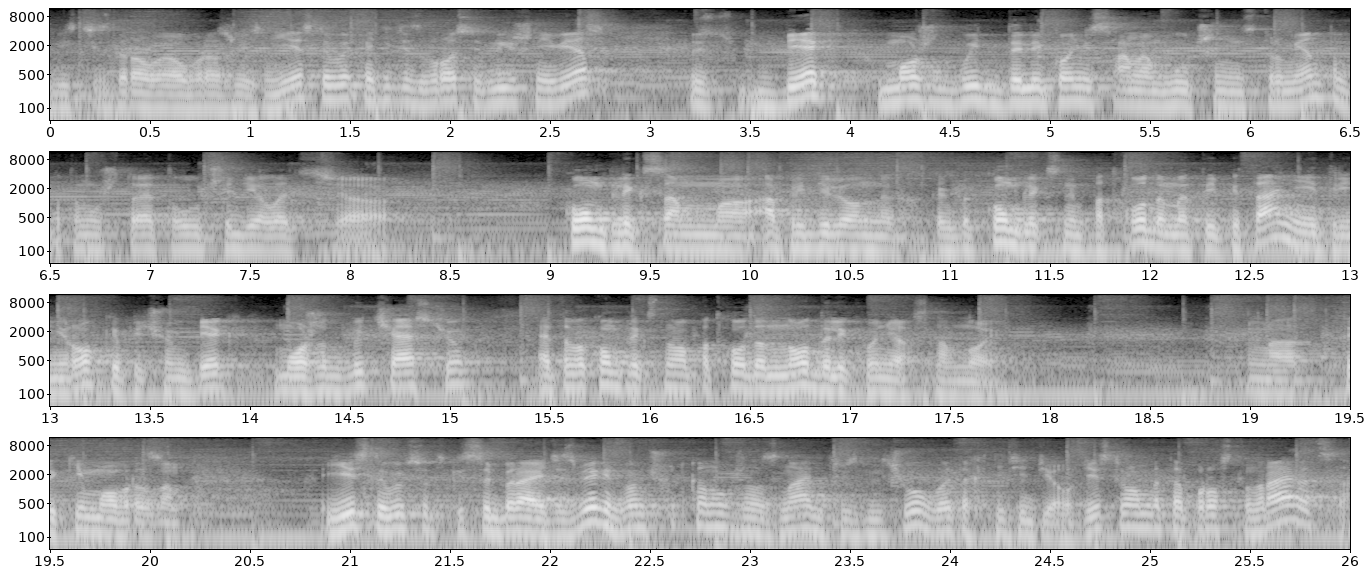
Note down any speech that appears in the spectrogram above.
вести здоровый образ жизни. Если вы хотите сбросить лишний вес, то есть бег может быть далеко не самым лучшим инструментом, потому что это лучше делать э, комплексом э, определенных, как бы комплексным подходом, это и питание, и тренировка, причем бег может быть частью этого комплексного подхода, но далеко не основной. Э, таким образом, если вы все-таки собираетесь бегать, вам четко нужно знать, то есть для чего вы это хотите делать. Если вам это просто нравится,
